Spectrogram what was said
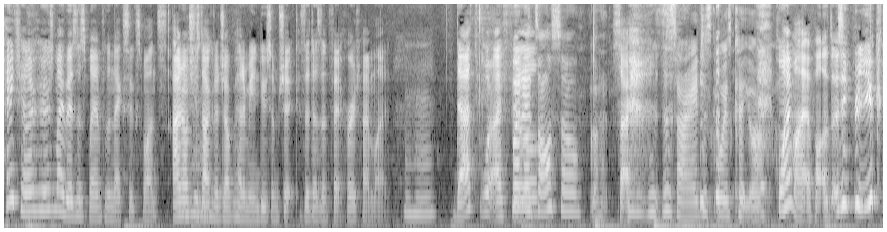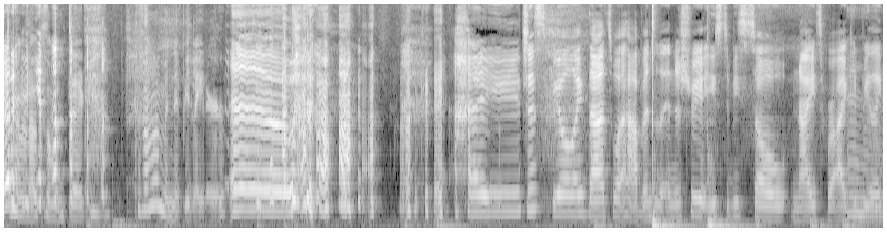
Hey Taylor, here's my business plan for the next six months. I know she's Mm-hmm. not going to jump ahead of me and do some shit because it doesn't fit her timeline. That's what I feel. but it's also go ahead. sorry. Sorry, I just always cut you off. Why am I apologizing for you I cutting don't know me because I'm a dick. Because I'm a manipulator. Oh. Okay. I just feel like that's what happened to the industry. It used to be so nice where I could be like,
